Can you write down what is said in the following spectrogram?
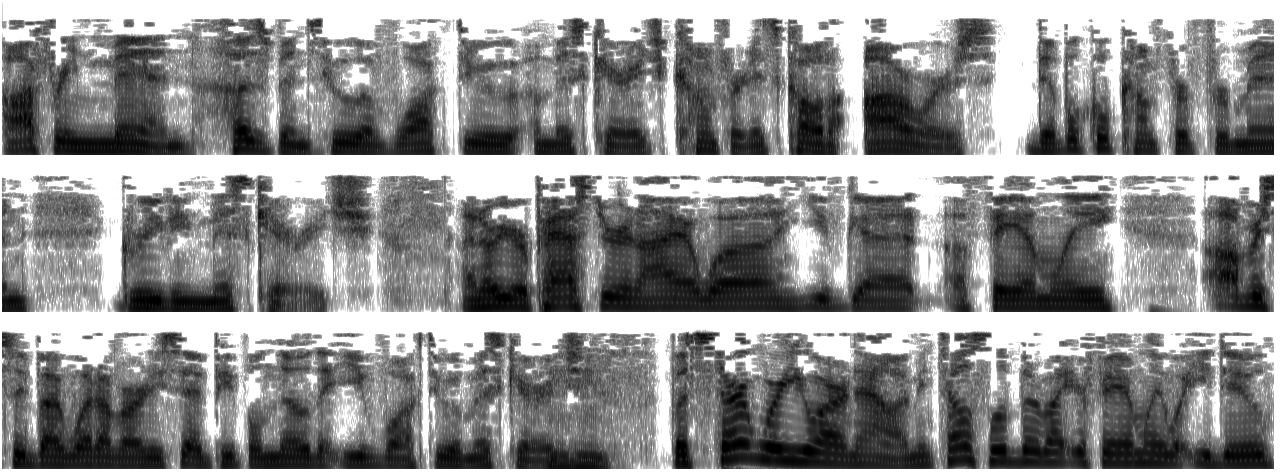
offering men, husbands who have walked through a miscarriage comfort. It's called Ours, Biblical Comfort for Men Grieving Miscarriage. I know you're a pastor in Iowa. You've got a family. Obviously, by what I've already said, people know that you've walked through a miscarriage. Mhm. But start where you are now. I mean, tell us a little bit about your family, what you do,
